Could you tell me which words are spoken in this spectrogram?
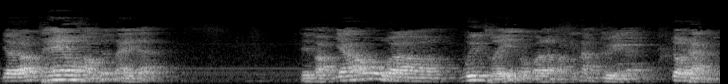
do đó theo học thuyết này đó thì Phật giáo à, uh, nguyên thủy còn gọi là Phật giáo Nam truyền đó, cho rằng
